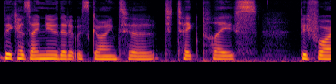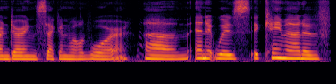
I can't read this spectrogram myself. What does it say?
because I knew that it was going to to take place before and during the Second World War, um, and it was it came out of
